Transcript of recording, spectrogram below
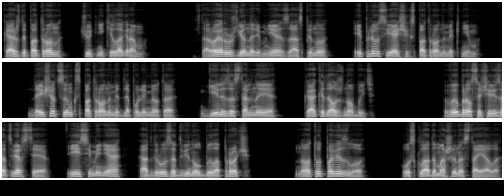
Каждый патрон чуть не килограмм. Второе ружье на ремне, за спину, и плюс ящик с патронами к ним да еще цинк с патронами для пулемета, гильзы стальные, как и должно быть. Выбрался через отверстие и, семеня, от груза двинул было прочь. Но тут повезло. У склада машина стояла,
